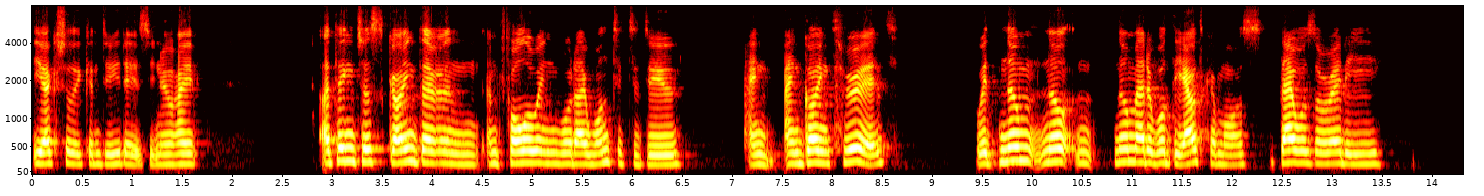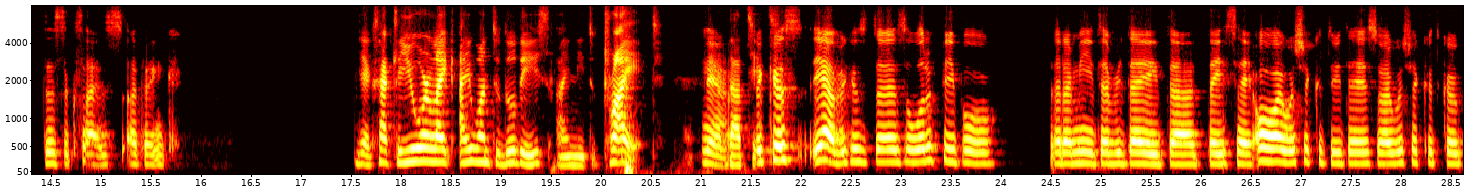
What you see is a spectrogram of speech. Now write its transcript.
you actually can do this. You know, I I think just going there and, and following what I wanted to do and and going through it with no no no matter what the outcome was, that was already the success, I think. Yeah, exactly. You were like, I want to do this. I need to try it. Yeah. That's it. Because yeah, because there's a lot of people that I meet every day that they say, "Oh, I wish I could do this," or "I wish I could go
